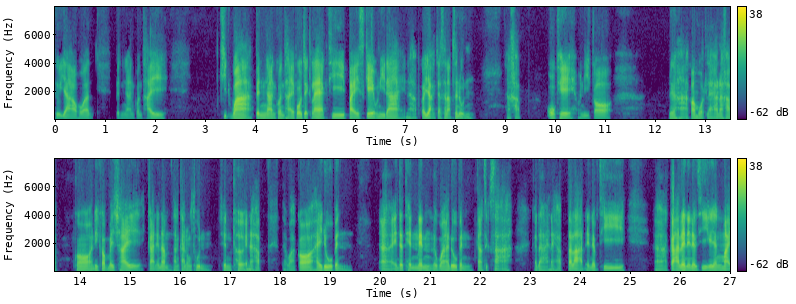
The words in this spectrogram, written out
ถือยาว เพราะว่าเป็นงานคนไทย คิดว่าเป็นงานคนไทยโปรเจกต์แรกที่ไปสเกลนี้ได้นะครับ ก็อยากจะสนับสนุนนะครับ โอเค วันนี้ก็เนื้อหาก็หมดแล้วนะครับ ก็อันนี้ก็ไม่ใช่การแนะนำทางการลงทุน เช่นเคยนะครับ แต่ว่าก็ให้ดูเป็นอ่า entertainment หรือว่าดูเป็นการศึกษาก็ได้นะครับ ตลาด NFT อ่าการเล่น NFT ก็ยังใหม่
